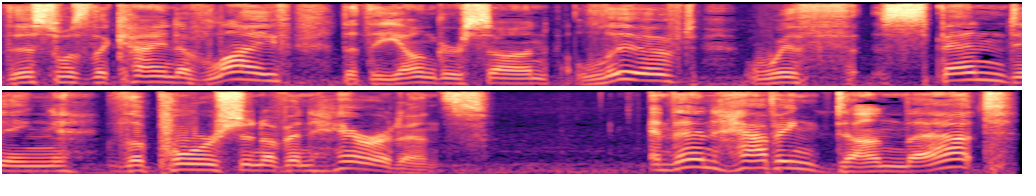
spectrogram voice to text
This was the kind of life that the younger son lived with spending the portion of inheritance. And then, having done that,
